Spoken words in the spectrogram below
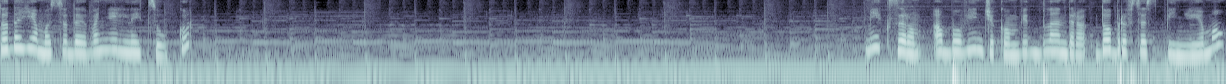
додаємо сюди ванільний цукор, міксером або вінчиком від блендера добре все спінюємо.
